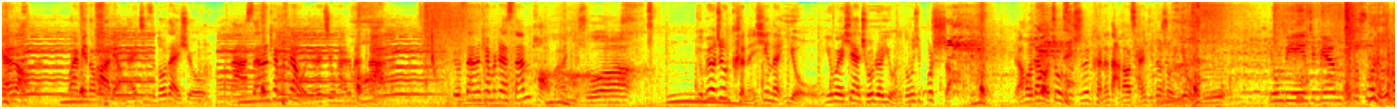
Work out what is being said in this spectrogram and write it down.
干扰的。外面的话，两台机子都在修，那三人开门战我觉得机会还是蛮大的。就三人开门战三跑嘛，你说有没有这个可能性呢？有，因为现在求者有的东西不少，然后待会咒术师可能打到残局的时候也有孤。佣兵这边不说留个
